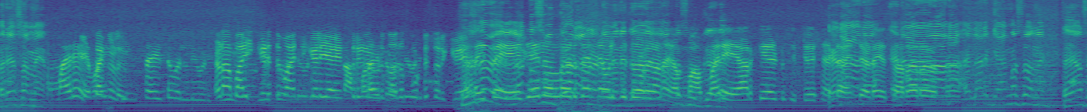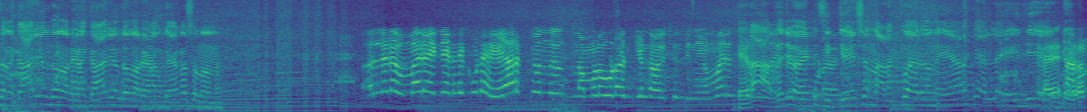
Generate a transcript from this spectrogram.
ഒരേ സമയം. എടാ ബൈക്ക് എടുത്ത് മാറ്റി കളിയാ. എൻട്രി ഇവിടുന്ന് അത് പൊട്ടിത്തെറിക്കുവേ ഇത് ഇപ്പൊ വെള്ളക്ക് തന്നെ വിളിച്ചിട്ട് നിനക്ക്. പറയണേ വെള്ളക്ക് അമ്മമാര് സുഖമാണ്. എ ആർ കെ ആയിട്ട് സിറ്റുവേഷൻ ആയിട്ട് എടാ, അതിന്റെ ഇടയിൽ എസ് ആർ ആർ എടാ, എല്ലാരും ഗ്യാങ് വന്നേ. ഗ്യാങ് വന്നേ കാര്യം എന്തോന്ന് അറിയണം? കാര്യം എന്തോന്ന് അറിയണം? ഗ്യാങ് ഹൗസ് വന്നു. അല്ലടാ ഉമ്മാരെ അതിന്റെ ഇടയിൽ കൂടെ എ ആർക്ക് ഒന്ന് നമ്മളെ കൂടെ അടിക്കേണ്ട ആവശ്യം എന്തിനാ? ഉമ്മാര് എടാ അവരുമായിട്ട് സിറ്റുവേഷൻ നടക്കുമായിരുന്നു നേരത്തെ അല്ല ഏജ് എല്ലാരും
